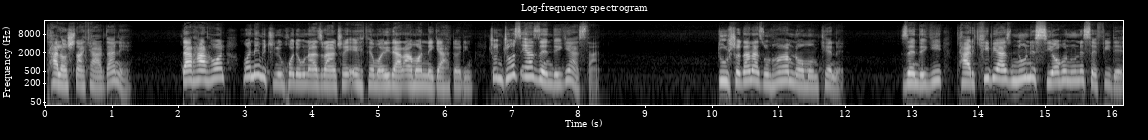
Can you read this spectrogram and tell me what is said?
تلاش نکردنه. در هر حال ما نمی‌تونیم خودمون از رنجهای احتمالی در امان نگه داریم چون جزئی از زندگی هستند. دور شدن از اونها هم ناممکنه. زندگی ترکیبی از نون سیاه و نون سفیده.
